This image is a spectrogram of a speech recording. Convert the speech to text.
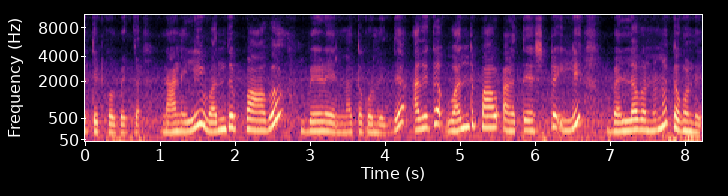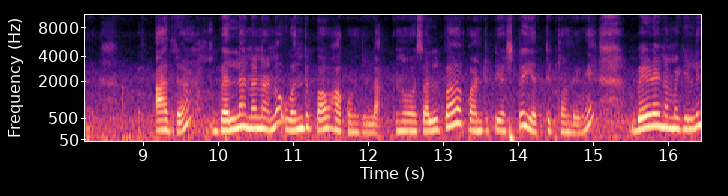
ಎತ್ತಿಟ್ಕೋಬೇಕು. ನಾನಿಲ್ಲಿ ಒಂದು ಪಾವು ಬೇಳೆಯನ್ನು ತಗೊಂಡಿದ್ದೆ. ಅದಕ್ಕೆ ಒಂದು ಪಾವು ಅಳತೆಯಷ್ಟು ಇಲ್ಲಿ ಬೆಲ್ಲವನ್ನು ತಗೊಂಡೀನಿ. ಆದ್ರೆ ಬೆಲ್ಲನ ನಾನು ಒಂದು ಪಾವು ಹಾಕೊಂಡಿಲ್ಲ. ನೋ, ಸ್ವಲ್ಪ ಕ್ವಾಂಟಿಟಿ ಅಷ್ಟೇ ಎತ್ತಿಟ್ಕೊಂಡೀನಿ. ಬೇಳೆ ನಮಗಿಲ್ಲಿ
